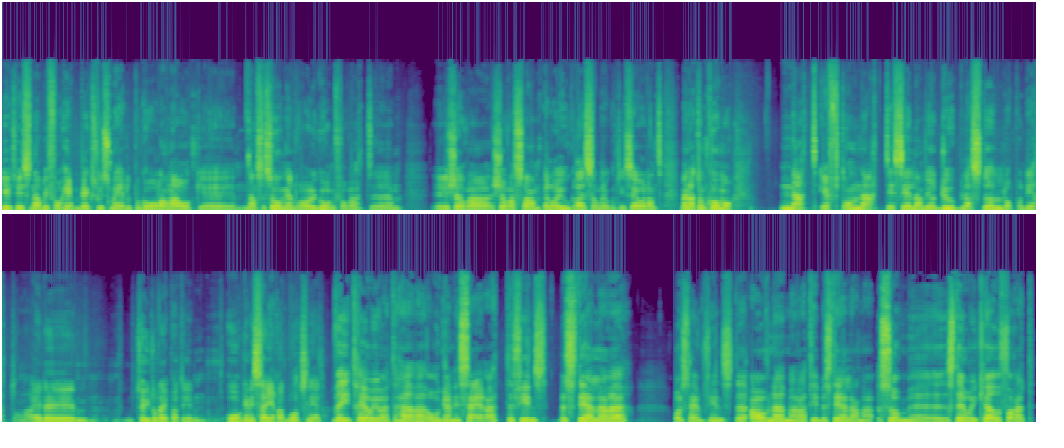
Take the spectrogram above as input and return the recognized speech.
givetvis när vi får hem växtskyddsmedel på gårdarna och eh, när säsongen drar igång för att eh, eh köra, köra svamp eller ogräs eller någonting sådant. Men att de kommer natt efter natt. Det är sällan vi har dubbla stölder på nätterna. Är det, tyder det på att det är en organiserad brottslighet? Vi tror ju att det här är organiserat. Det finns beställare och sen finns det avnämare till beställarna som eh, står i kö för att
